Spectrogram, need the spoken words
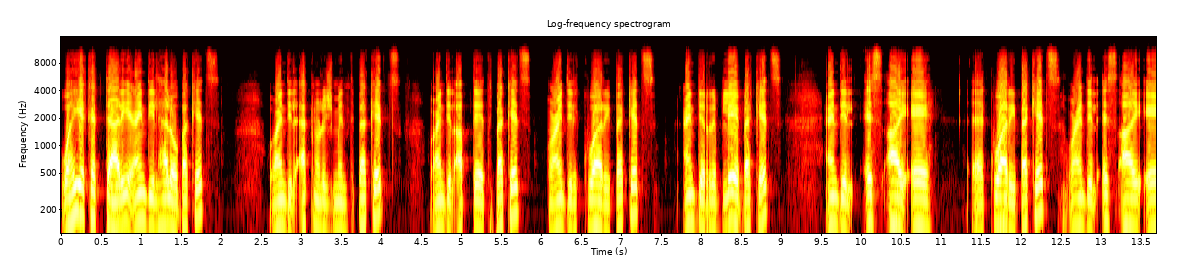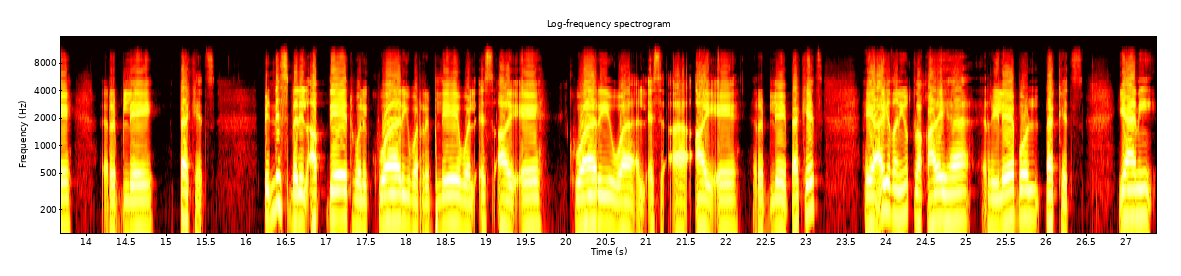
وهي كالتالي عندي ال hello packets وعندي ال acknowledgment packets وعندي ال update packets وعندي ال query packets عندي ال reply packets عندي ال SIA query packets وعندي ال SIA reply packets بالنسبة لل update وال query وال reply وال SIA query وال SIA reply packets هي أيضا يطلق عليها reliable packets. يعني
